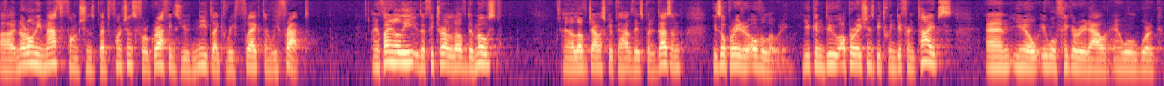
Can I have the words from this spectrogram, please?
uh, not only math functions, but functions for graphics you need like reflect and refract. And finally, the feature I love the most and I love JavaScript to have this, but it doesn't, is operator overloading. You can do operations between different types, and you know it will figure it out and will work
